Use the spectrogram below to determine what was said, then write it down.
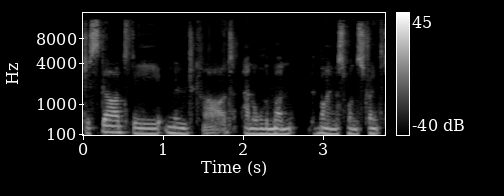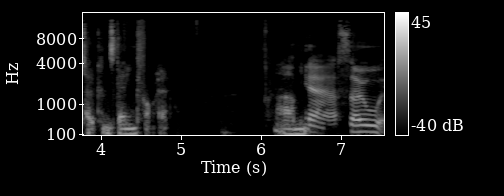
discard the mood card and all the, mon- the minus one strength tokens gained from it. Um, Yeah, so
